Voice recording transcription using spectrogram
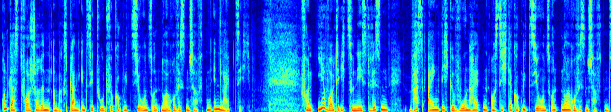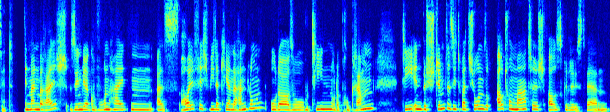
und Gastforscherin am Max-Planck-Institut für Kognitions- und Neurowissenschaften in Leipzig. Von ihr wollte ich zunächst wissen, was eigentlich Gewohnheiten aus Sicht der Kognitions- und Neurowissenschaften sind. In meinem Bereich sehen wir Gewohnheiten als häufig wiederkehrende Handlungen oder so Routinen oder Programmen, die in bestimmte Situationen so automatisch ausgelöst werden.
